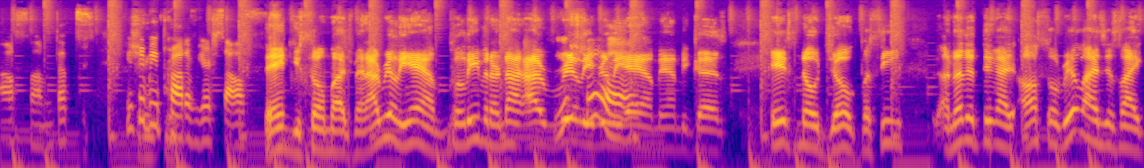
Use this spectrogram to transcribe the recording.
awesome. That's you should be you. proud of yourself. Thank you so much, man. I really am. Believe it or not, I really, really am, man, because it's no joke. But see, another thing I also realize is like,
